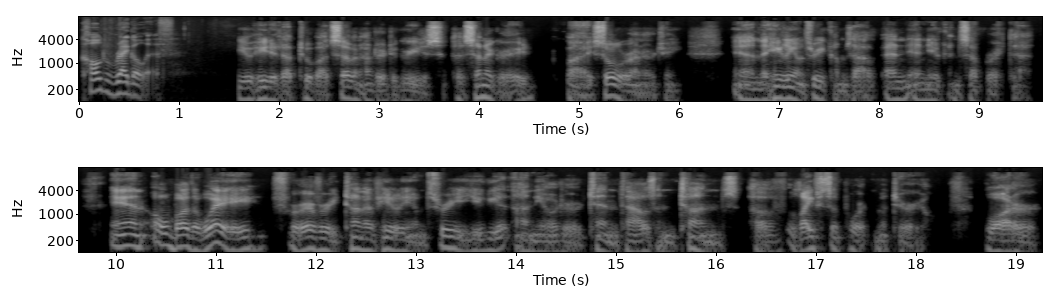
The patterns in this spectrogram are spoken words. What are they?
called regolith. You heat it up to about 700 degrees centigrade by solar energy, and the helium 3 comes out, and, and you can separate that. And oh, by the way, for every ton of helium 3, you get on the order of 10,000 tons of life support material water,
